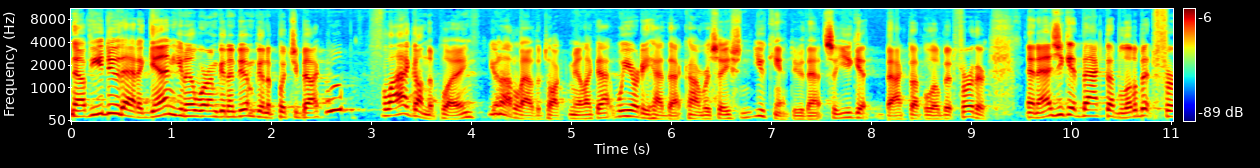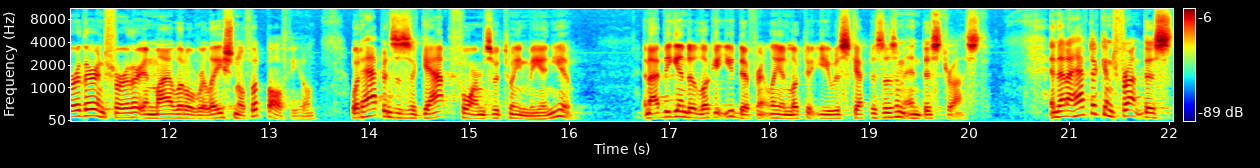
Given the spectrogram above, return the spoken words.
Now, if you do that again, you know where I'm going to do? I'm going to put you back, whoop, flag on the play. You're not allowed to talk to me like that. We already had that conversation. You can't do that. So you get backed up a little bit further. And as you get backed up a little bit further and further in my little relational football field, what happens is a gap forms between me and you. And I begin to look at you differently and look at you with skepticism and distrust. And then I have to confront this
